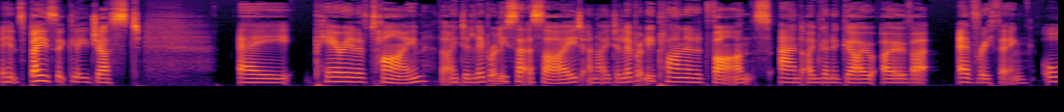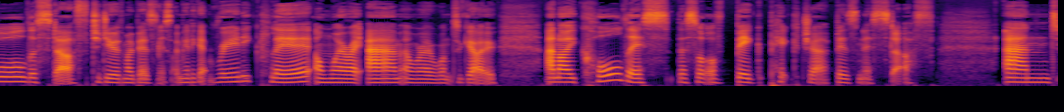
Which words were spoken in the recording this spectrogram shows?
it's basically just a period of time that I deliberately set aside and I deliberately plan in advance, and I'm going to go over everything, all the stuff to do with my business. I'm going to get really clear on where I am and where I want to go. And I call this the sort of big picture business stuff. And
